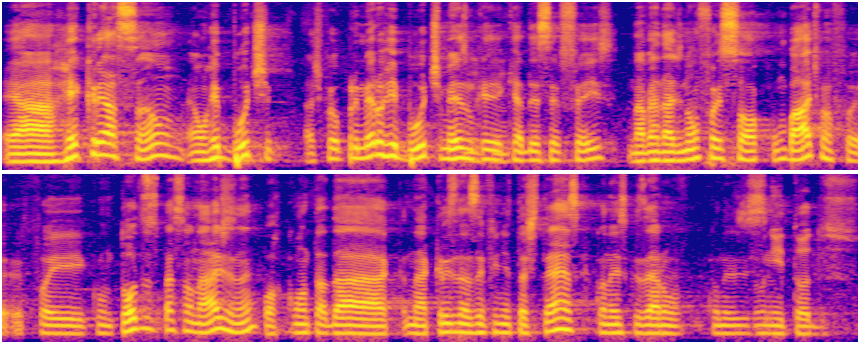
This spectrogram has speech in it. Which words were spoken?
é, a recriação, é um reboot. Acho que foi o primeiro reboot mesmo que, que a DC fez. Na verdade, não foi só com Batman, foi, foi com todos os personagens, né? Por conta da na crise das infinitas terras, que quando eles quiseram, quando eles unir todos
